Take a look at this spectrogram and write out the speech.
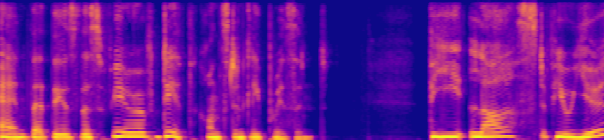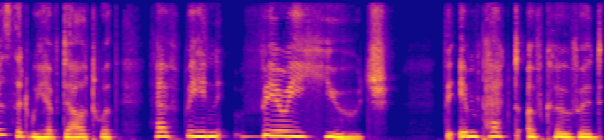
and that there's this fear of death constantly present. The last few years that we have dealt with have been very huge. The impact of COVID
